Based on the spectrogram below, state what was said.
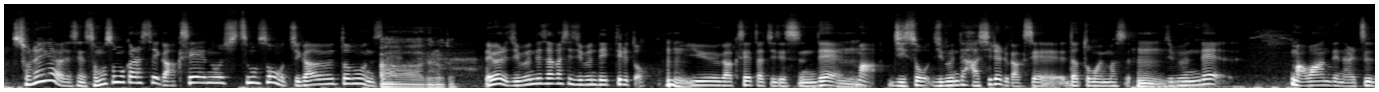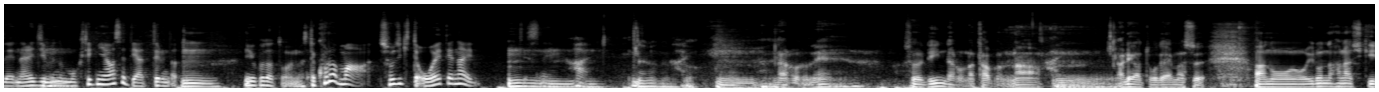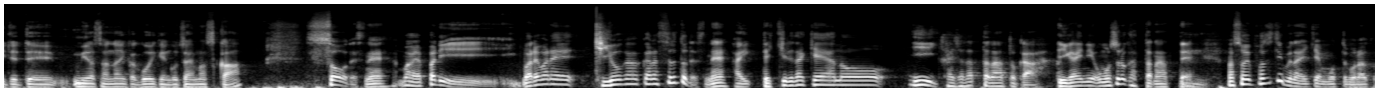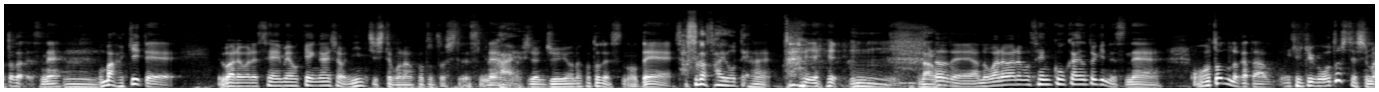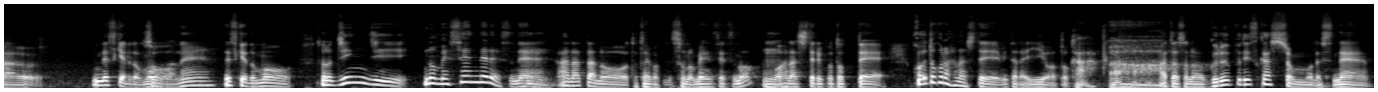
それ以外はですね、そもそもからして学生の質も層も違うと思うんですね。あなるほど。いわゆる自分で探して自分で行ってるという学生たちですんで、うん、まあ自走、自分で走れる学生だと思います。うん、自分でまあ、1でなり2でなり自分の目的に合わせてやってるんだということだと思いますでこれはまあ正直言って終えてないですね。はい、なるほど、はい、なるほどね。それでいいんだろうな、多分な、はい、うん。ありがとうございます。あの、いろんな話聞いてて、皆さん何かご意見ございますか？そうですね。まあ、やっぱり、我々、企業側からするとですね、はい、できるだけ、あの、いい会社だったなとか、意外に面白かったなって、うん、まあ、そういうポジティブな意見を持ってもらうことがですね、うん、まあ、はっきり言って、我々生命保険会社を認知してもらうこととしてですね、はい、非常に重要なことですので。さすが最大手。はい。うん、なので、あの、我々も選考会の時にですね、ほとんどの方、結局落としてしまうですけれども、そうだね。ですけども、その人事の目線でですね、うん、あなたの、例えばその面接のお話してることって、うん、こういうところ話してみたらいいよとか、ああとそのグループディスカッションもですね、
